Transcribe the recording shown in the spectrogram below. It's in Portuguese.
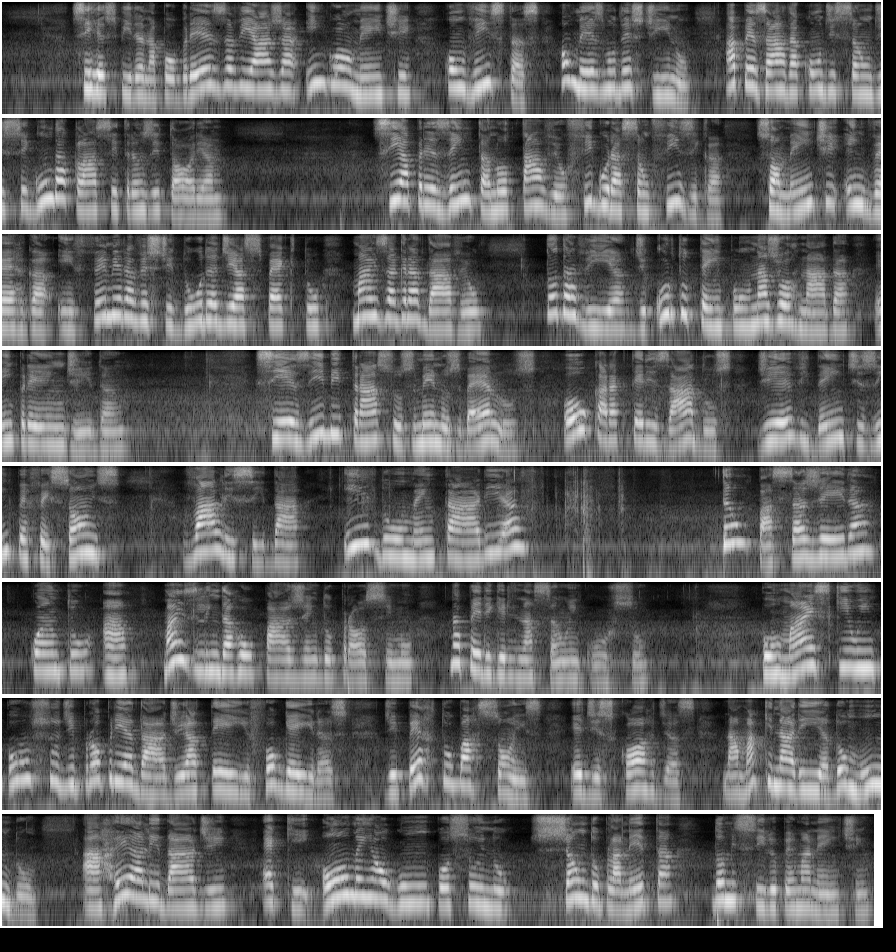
Se respira na pobreza, viaja igualmente com vistas ao mesmo destino, apesar da condição de segunda classe transitória. Se apresenta notável figuração física, somente enverga efêmera vestidura de aspecto mais agradável, todavia de curto tempo na jornada empreendida. Se exibe traços menos belos ou caracterizados de evidentes imperfeições, vale-se da indumentária tão passageira quanto a mais linda roupagem do próximo na peregrinação em curso. Por mais que o impulso de propriedade ateie fogueiras de perturbações e discórdias na maquinaria do mundo, a realidade é que homem algum possui no chão do planeta domicílio permanente.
